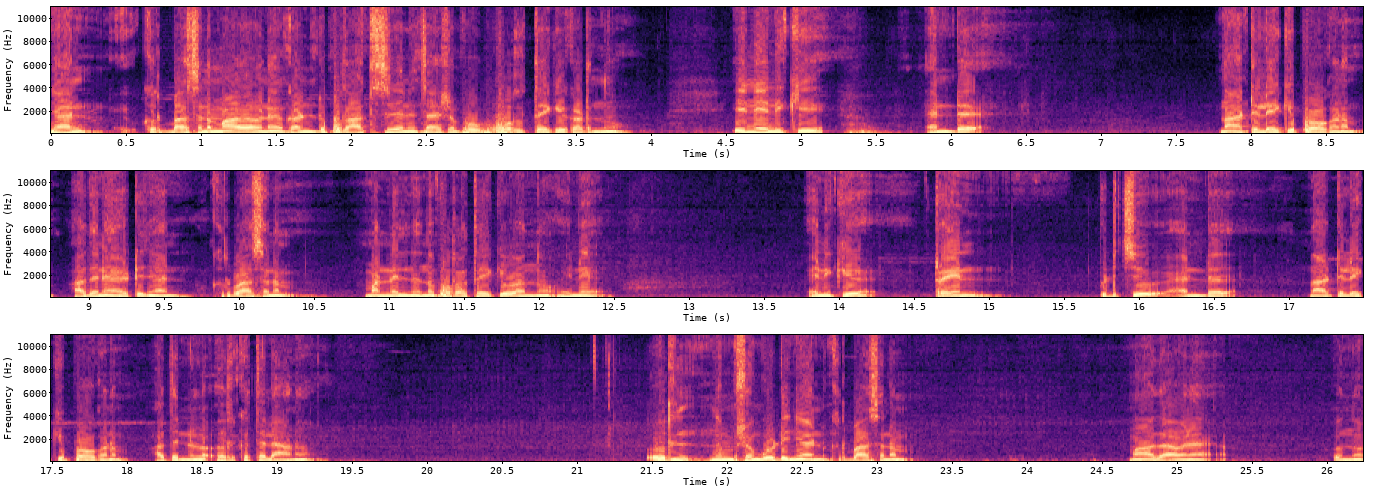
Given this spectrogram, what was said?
ഞാൻ കൃപാസന മാതാവിനെ കണ്ട് പ്രാർത്ഥിച്ചതിന് ശേഷം പുറത്തേക്ക് കടന്നു. ഇനി എനിക്ക് എന്റെ നാട്ടിലേക്ക് പോകണം. അതിനായിട്ട് ഞാൻ കൃപാസനം മണ്ണിൽ നിന്ന് പുറത്തേക്ക് വന്നു. ഇനി എനിക്ക് ട്രെയിൻ പിടിച്ച് എന്റെ നാട്ടിലേക്ക് പോകണം. അതിനുള്ള ഒരുക്കത്തിലാണ്. ഒരു നിമിഷം കൂടി ഞാൻ കൃപാസനം മാതാവിനെ ഒന്ന്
